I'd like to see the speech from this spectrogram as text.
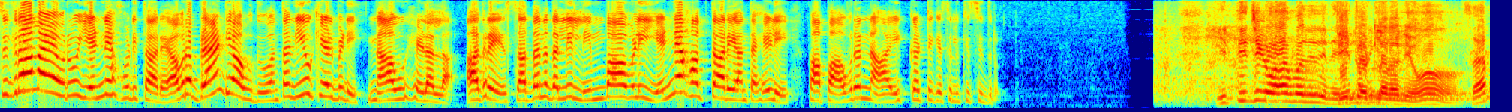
ಸಿದ್ದರಾಮಯ್ಯ ಅವರು ಎಣ್ಣೆ ಹೊಡಿತಾರೆ. ಅವರ ಬ್ರ್ಯಾಂಡ್ ಯಾವುದು ಅಂತ ನೀವು ಕೇಳಬೇಡಿ. ನಾವು ಹೇಳಲ್ಲ. ಆದರೆ ಸದನದಲ್ಲಿ ಲಿಂಬಾವಳಿ ಎಣ್ಣೆ ಹಾಕ್ತಾರೆ ಅಂತ ಹೇಳಿ ಪಾಪ ಅವರನ್ನ ಇಕ್ಕಟ್ಟಿಗೆ ಸಿಲುಕಿಸಿದ್ರು. ಇತ್ತೀಚೆಗೆ ಒಳಗೆ ಬಂದಿದ್ದೀನಿ. ಟೀ ಟೋಟ್ಲರ ನೀವು? ಸರ್?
